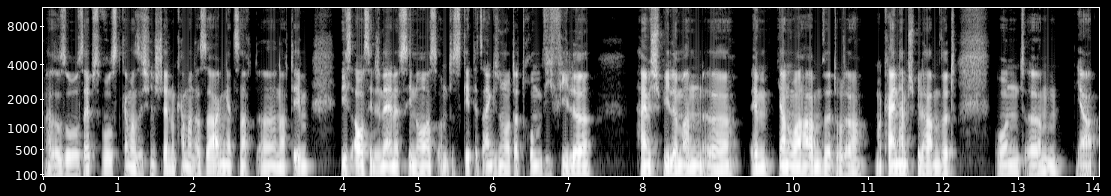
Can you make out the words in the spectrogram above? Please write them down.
also so selbstbewusst kann man sich hinstellen und kann man das sagen jetzt nach, äh, nach dem, wie es aussieht in der NFC North. Und es geht jetzt eigentlich nur noch darum, wie viele Heimspiele man äh, im Januar haben wird oder man kein Heimspiel haben wird. Und ähm, ja,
